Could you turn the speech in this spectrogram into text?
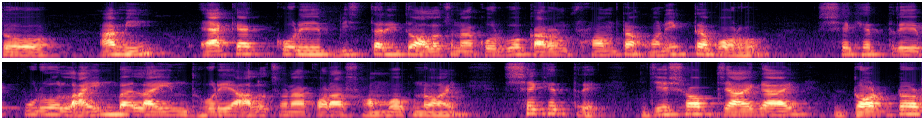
তো আমি এক এক করে বিস্তারিত আলোচনা করব কারণ ফর্মটা অনেকটা বড়। সেক্ষেত্রে পুরো লাইন বাই লাইন ধরে আলোচনা করা সম্ভব নয়। সেক্ষেত্রে যেসব জায়গায় ডট ডট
